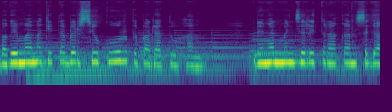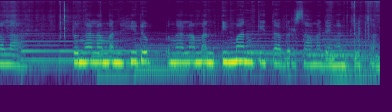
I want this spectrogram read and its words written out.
bagaimana kita bersyukur kepada Tuhan dengan menceritakan segala pengalaman hidup, pengalaman iman kita bersama dengan Tuhan.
